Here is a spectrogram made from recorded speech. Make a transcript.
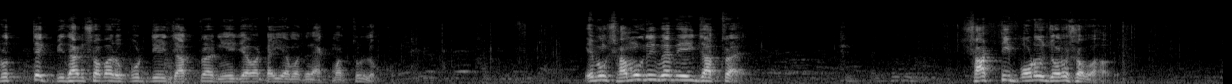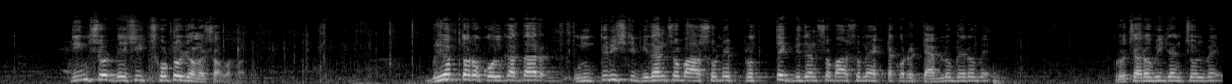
প্রত্যেক বিধানসভার উপর দিয়ে যাত্রা নিয়ে যাওয়াটাই আমাদের একমাত্র লক্ষ্য। এবং সামগ্রিকভাবে এই যাত্রায় ষাটটি বড় জনসভা হবে। তিনশোর বেশি ছোট জনসভা হবে। বৃহত্তর কলকাতার উনত্রিশটি বিধানসভা আসনে, প্রত্যেক বিধানসভা আসনে একটা করে ট্যাবলো বেরোবে। প্রচার অভিযান চলবে।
